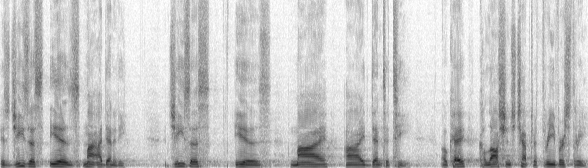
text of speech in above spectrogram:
is Jesus is my identity. Jesus is my identity. Okay? Colossians chapter 3, verse 3.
